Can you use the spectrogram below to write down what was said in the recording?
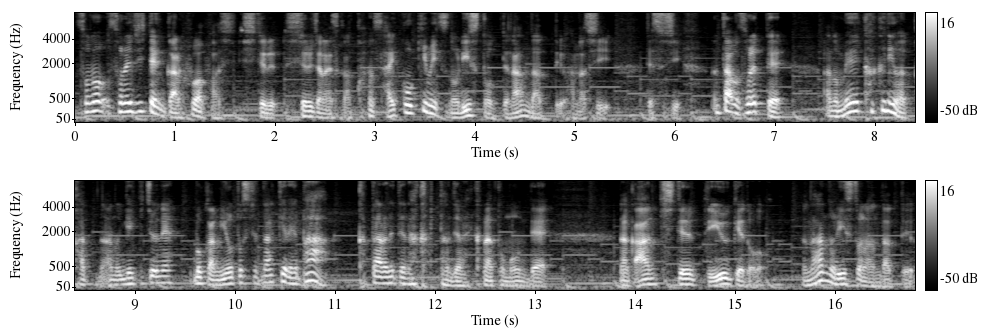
その、それ時点からふわふわしてる、してるじゃないですか。この最高機密のリストってなんだっていう話ですし、多分それって、あの、明確にはか、あの、劇中ね、僕は見落としてなければ、語られてなかったんじゃないかなと思うんで、なんか暗記してるって言うけど、何のリストなんだって、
